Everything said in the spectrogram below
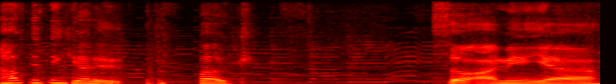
How did he get it? What the fuck? So I mean, yeah.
